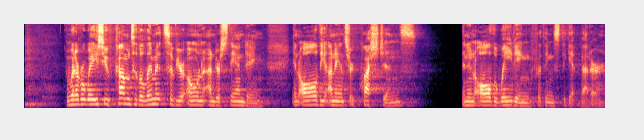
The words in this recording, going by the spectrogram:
In whatever ways you've come to the limits of your own understanding, in all the unanswered questions, and in all the waiting for things to get better.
